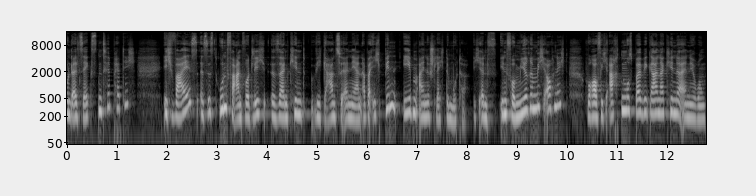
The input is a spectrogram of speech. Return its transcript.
Und als sechsten Tipp hätte ich, ich weiß, es ist unverantwortlich, äh, sein Kind vegan zu ernähren, aber ich bin eben eine schlechte Mutter. Ich informiere mich auch nicht, worauf ich achten muss bei veganer Kinderernährung,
